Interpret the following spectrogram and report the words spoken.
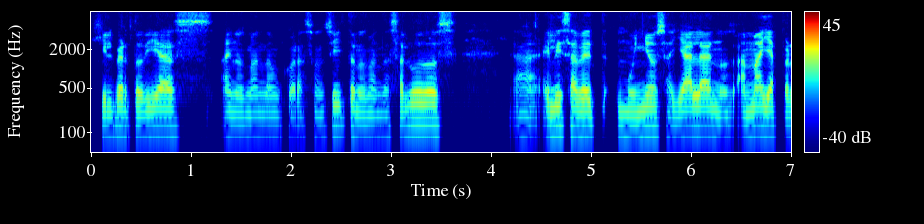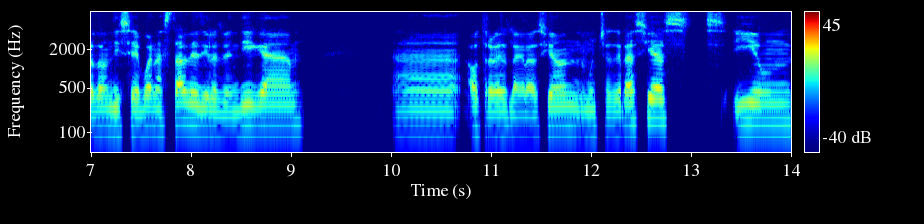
Gilberto Díaz, ahí nos manda un corazoncito, nos manda saludos. Uh, Elizabeth Muñoz Ayala, nos, Amaya, perdón, dice buenas tardes, Dios les bendiga. Uh, otra vez la grabación, muchas gracias. Y un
